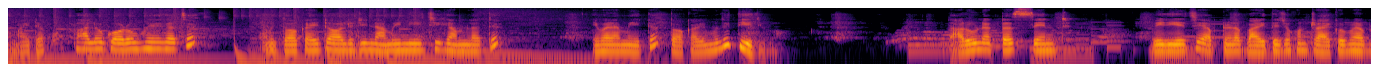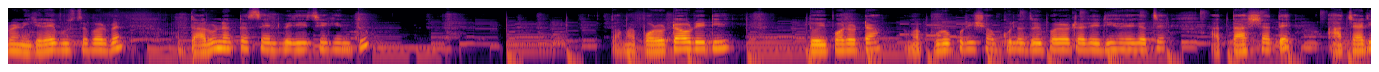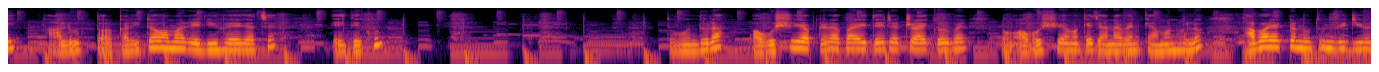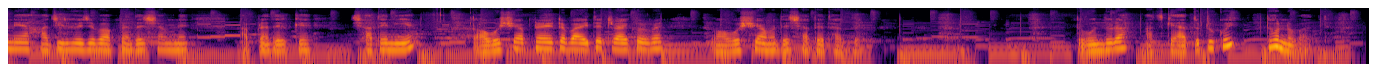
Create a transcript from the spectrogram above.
আমার এটা খুব ভালো গরম হয়ে গেছে। আমি তরকারিটা অলরেডি নামিয়ে নিয়েছি গামলাতে। এবার আমি এটা তরকারির মধ্যে দিয়ে দিব। দারুণ একটা সেন্ট বেরিয়েছে। আপনারা বাড়িতে যখন ট্রাই করবেন, আপনারা নিজেরাই বুঝতে পারবেন। দারুণ একটা সেন্ট বেরিয়েছে কিন্তু। তো আমার পরোটাও রেডি দই পরোটা, আমার পুরোপুরি সবগুলো দই পরোটা রেডি হয়ে গেছে। আর তার সাথে আচারি আলুর তরকারিটাও আমার রেডি হয়ে গেছে। এই দেখুন তো বন্ধুরা, অবশ্যই আপনারা বাড়িতে এটা ট্রাই করবেন এবং অবশ্যই আমাকে জানাবেন কেমন হলো। আবার একটা নতুন ভিডিও নিয়ে হাজির হয়ে যাবে আপনাদের সামনে, আপনাদেরকে সাথে নিয়ে। তো অবশ্যই আপনারা এটা বাড়িতে ট্রাই করবেন এবং অবশ্যই আমাদের সাথে থাকবেন। তো বন্ধুরা, আজকে এতটুকুই। ধন্যবাদ।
